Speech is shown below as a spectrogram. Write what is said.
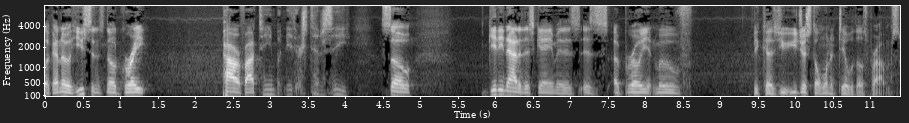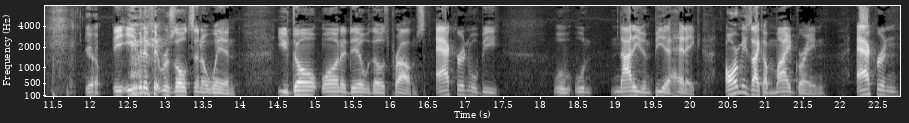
look, I know Houston's no great Power Five team, but neither is Tennessee. So getting out of this game is is a brilliant move because you, you just don't want to deal with those problems. yeah. Even if it results in a win, you don't want to deal with those problems. Akron will be will will not even be a headache. Army's like a migraine. Akron,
